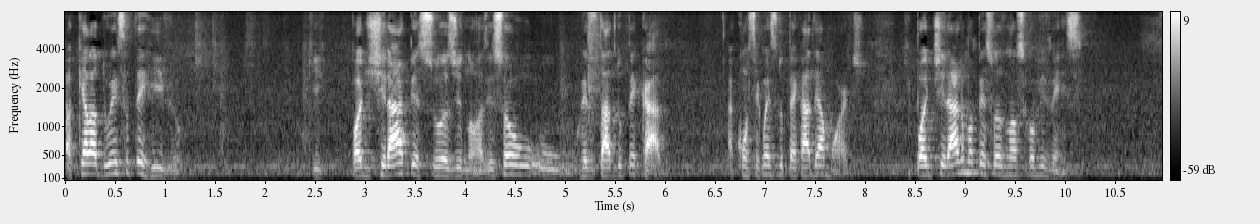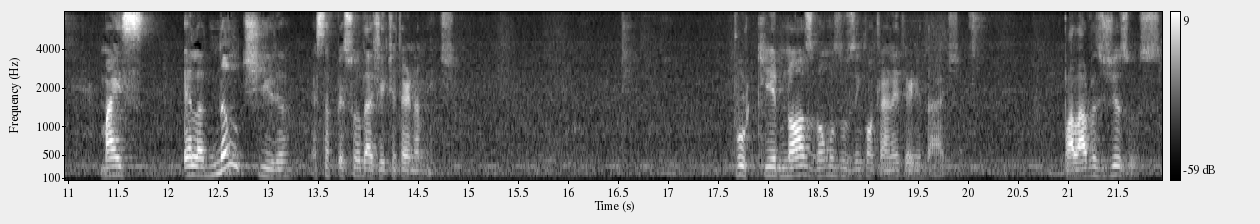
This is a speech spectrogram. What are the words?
aquela doença terrível que pode tirar pessoas de nós, isso é o, resultado do pecado a consequência do pecado é a morte, que pode tirar uma pessoa da nossa convivência. Mas ela não tira essa pessoa da gente eternamente. Porque nós vamos nos encontrar na eternidade. Palavras de Jesus.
